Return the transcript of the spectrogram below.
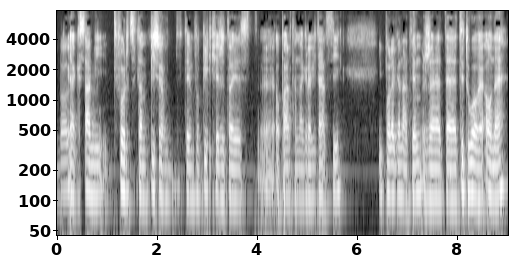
Bo Jak sami twórcy tam piszą w tym w opisie, że to jest e, oparta na grawitacji i polega na tym, że te tytułowe one,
